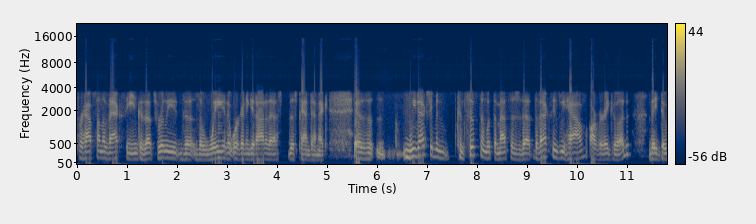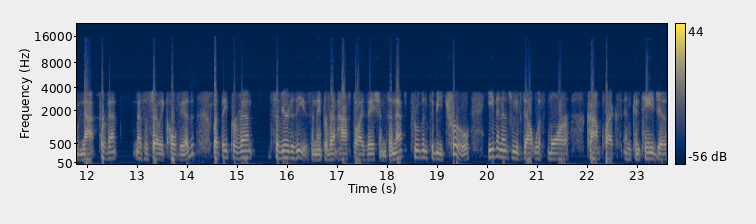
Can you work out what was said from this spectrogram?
perhaps on the vaccine, because that's really the the way that we're going to get out of this this pandemic, is we've actually been consistent with the message that the vaccines we have are very good. They do not prevent necessarily COVID, but they prevent severe disease and they prevent hospitalizations. And that's proven to be true even as we've dealt with more complex and contagious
